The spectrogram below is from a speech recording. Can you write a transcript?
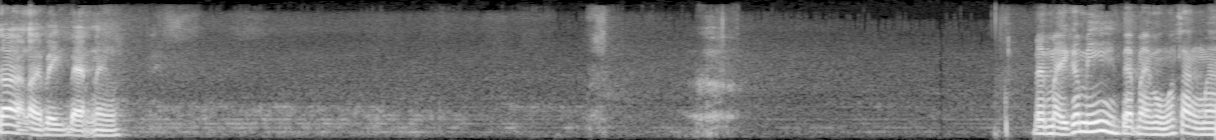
ก็อร่อยไปอีกแบบหนึ่งแบบใหม่ก็มี แบบใหม่ผมก็สั่งมา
